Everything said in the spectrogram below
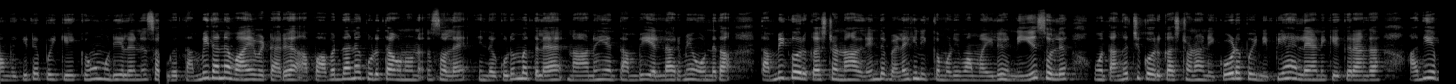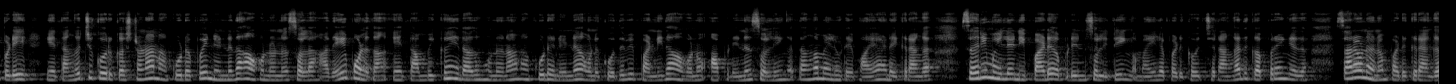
அவங்க கிட்ட போய் கேட்கவும் முடியலன்னு சொல்ல உங்கள் தம்பி தானே வாய விட்டாரு. அப்போ அவர் தானே கொடுத்தாகணும்னு சொல்ல இந்த குடும்பத்தில் நானும் என் தம்பி எல்லாருமே ஒன்று தான் தம்பி தம்பிக்கு ஒரு கஷ்டம்னா அதுலேருந்து விலகி நிற்க முடியுமா மயிலு? நீயே சொல்லு. உன் தங்கச்சிக்கு ஒரு கஷ்டம்னா நீ கூட போய் நிற்பியா இல்லையான்னு கேட்குறாங்க அது எப்படி? என் தங்கச்சிக்கு ஒரு கஷ்டம்னா நான் கூட போய் நின்று தான் ஆகணும்னு சொல்ல. அதே போல தான் என் தம்பிக்கும் ஏதாவது ஒன்றுனா நான் கூட நின்று அவனுக்கு உதவி பண்ணி தான் ஆகணும் அப்படின்னு சொல்லி இங்கே தங்கமயிலுடைய வாயை அடைக்கிறாங்க. சரி மயில நீ படு அப்படின்னு சொல்லிட்டு எங்கள் மயிலை படுக்க வச்சுறாங்க. அதுக்கப்புறம் இங்கே சரவணனும் படுக்கிறாங்க.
